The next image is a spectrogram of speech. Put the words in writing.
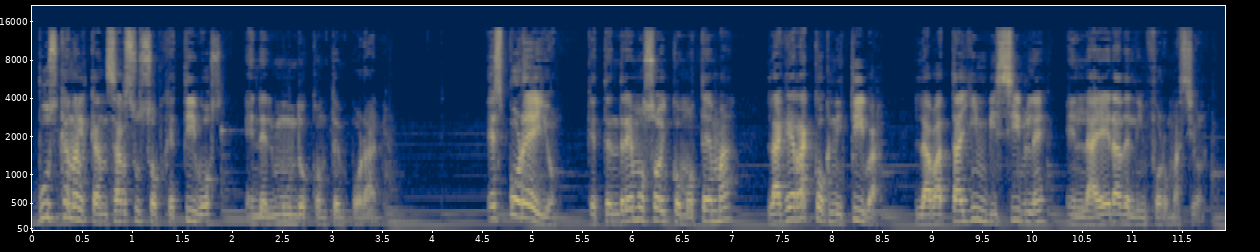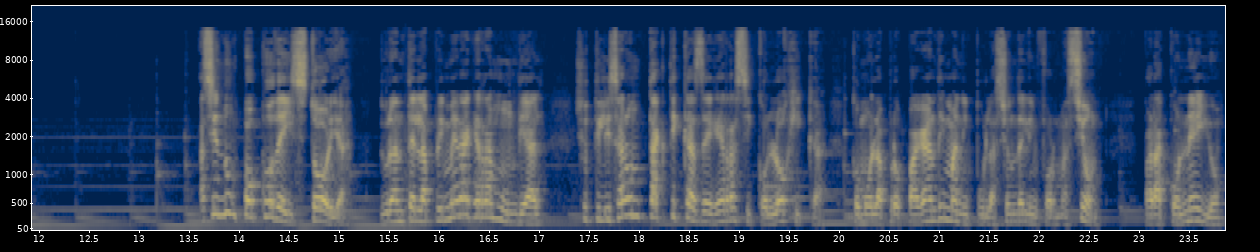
buscan alcanzar sus objetivos en el mundo contemporáneo. Es por ello que tendremos hoy como tema la guerra cognitiva, la batalla invisible en la era de la información. Haciendo un poco de historia, durante la Primera Guerra Mundial se utilizaron tácticas de guerra psicológica como la propaganda y manipulación de la información, para con ello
